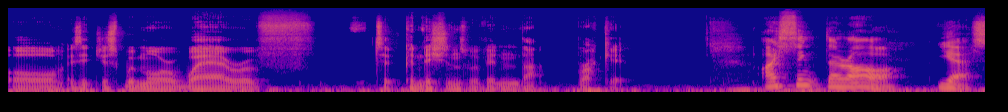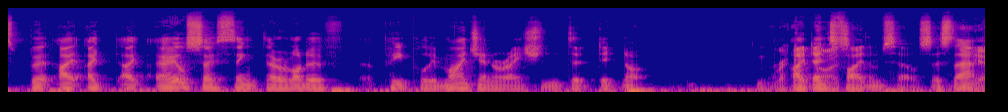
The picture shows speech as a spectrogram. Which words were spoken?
or is it just we're more aware of t- conditions within that bracket? I think there are, yes, but I, I, I, also think there are a lot of people in my generation that did not Recognise identify it? themselves as that, Yeah.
